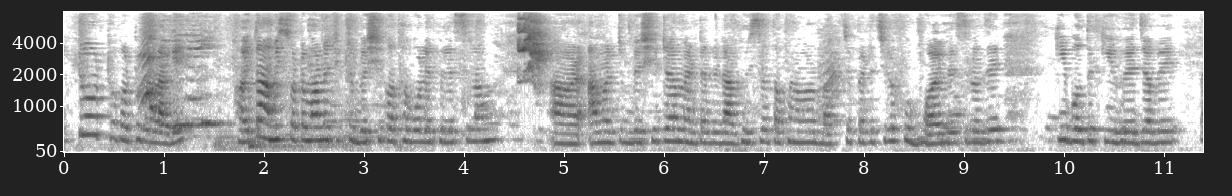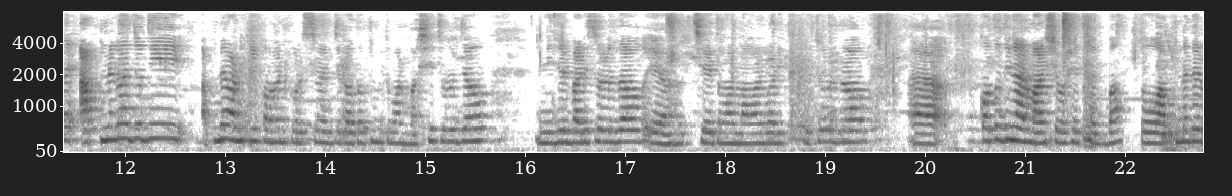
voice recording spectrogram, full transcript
একটু ঠোকা ঠোকা লাগে। হয়তো আমি ছোটো মানুষ, একটু বেশি কথা বলে ফেলেছিলাম। আর আমার একটু বেশিটা মেন্টালি রাগ হয়েছিল। তখন আমার বাচ্চা পেটে ছিল, খুব ভয় হয়েছিল যে কি বলতে, কি হয়ে যাবে। তাই আপনারা যদি, আপনারা অনেকেই কমেন্ট করেছিলেন যে, লতা, তুমি তোমার বাসায় চলে যাও। নিজের বাড়ি চলে যাও হচ্ছে তোমার মামার বাড়ি থেকে চলে যাও। কতদিন আর মানুষের বসে থাকবা? তো আপনাদের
